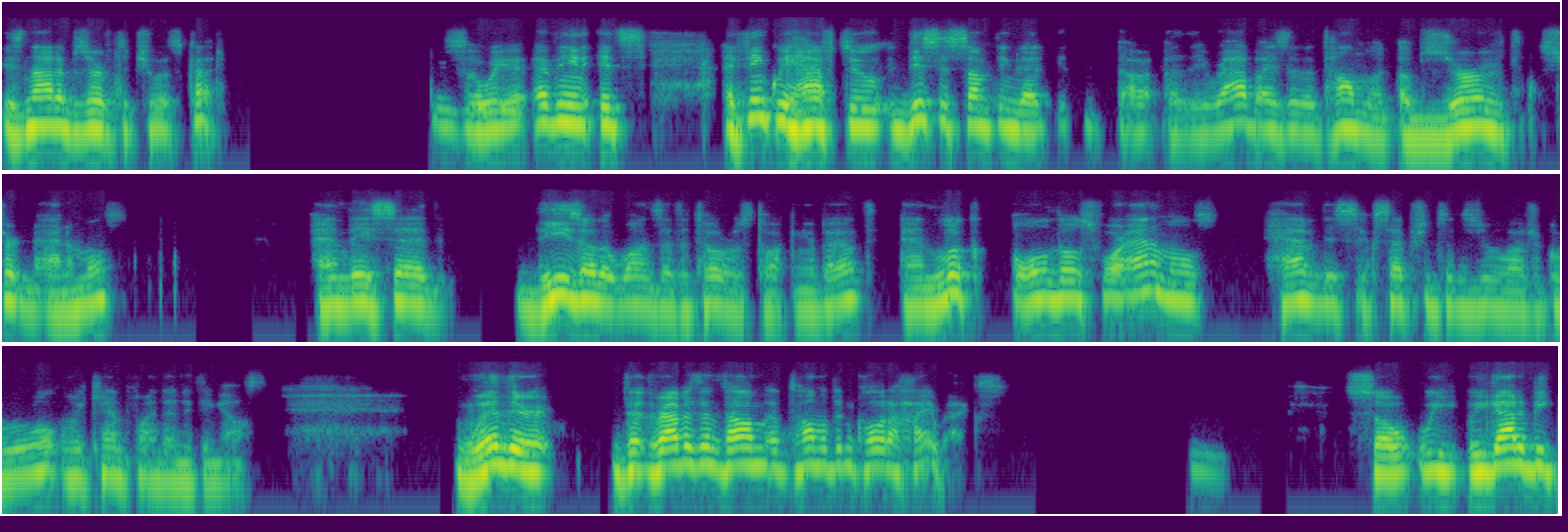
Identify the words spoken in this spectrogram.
is not observed to chew its cud. So Mhm. we, I mean, it's, I think we have to, this is something that uh, the rabbis of the Talmud observed certain animals. And they said, these are the ones that the Torah is talking about. And look, all those four animals have this exception to the zoological rule, and we can't find anything else. Whether the, the rabbis in the Talmud, Talmud didn't call it a hyrax. So we we got to be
